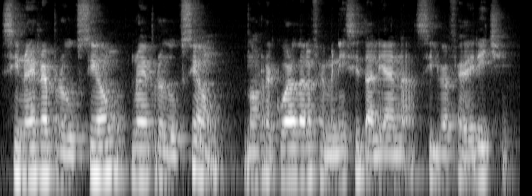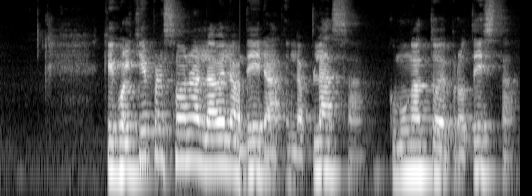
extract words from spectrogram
Si no hay reproducción, no hay producción, nos recuerda la feminista italiana Silvia Federici. Que cualquier persona lave la bandera en la plaza como un acto de protesta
